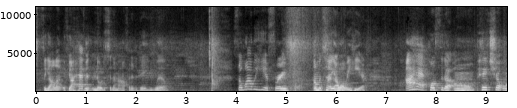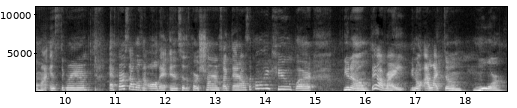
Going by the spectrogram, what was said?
So y'all, uh, if y'all haven't noticed it in my outfit of the day, you will. So while we here free, I'm going to tell y'all why we here. I had posted a um picture on my Instagram. At first, I wasn't all that into the purse charms like that. I was like, oh, they're cute, but you know, they are right. You know, I like them more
